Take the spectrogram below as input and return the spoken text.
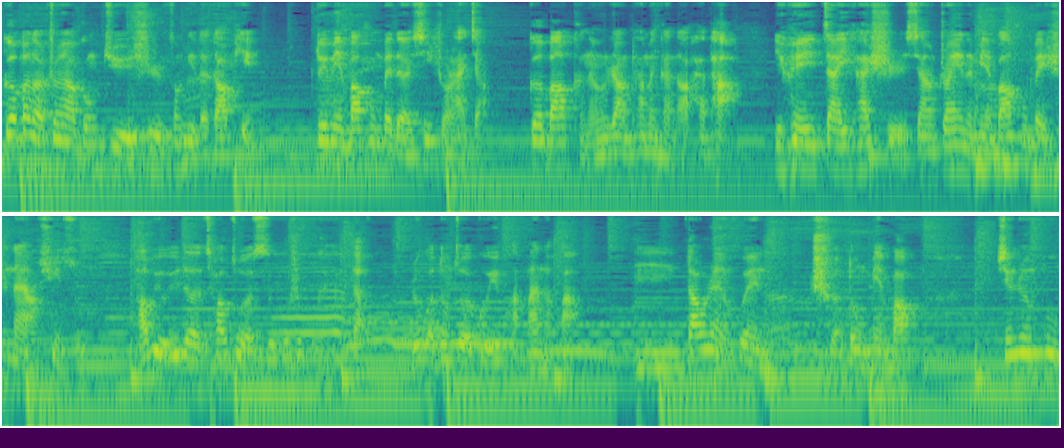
割包的重要工具是锋利的刀片。对面包烘焙的新手来讲，割包可能让他们感到害怕，因为在一开始像专业的面包烘焙师那样迅速、毫不犹豫的操作似乎是不可能的。如果动作过于缓慢的话，嗯，刀刃会扯动面包，形成不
